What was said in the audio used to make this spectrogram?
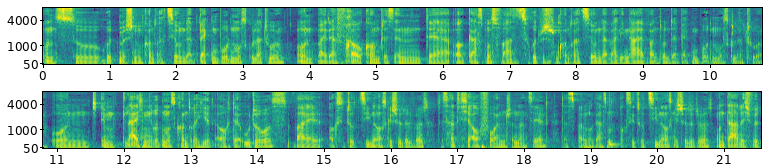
und zu rhythmischen Kontraktionen der Beckenbodenmuskulatur. Und bei der Frau kommt es in der Orgasmusphase zu rhythmischen Kontraktionen der Vaginalwand und der Beckenbodenmuskulatur. Und im gleichen Rhythmus kontrahiert auch der Uterus, weil Oxytocin ausgeschüttet wird. Das hatte ich ja auch vorhin schon erzählt, dass beim Orgasmus Oxytocin ausgeschüttet wird. Und dadurch wird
